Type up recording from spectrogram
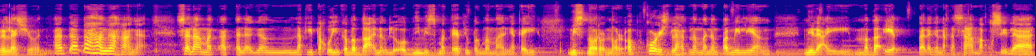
relasyon. At ah, kahanga-hanga. Salamat at talagang nakita ko yung kababaan ng loob ni Miss Matet, yung pagmamahal niya kay Miss Noronor. Of course, lahat naman ng pamilyang nila ay mabait. Talaga nakasama ko sila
